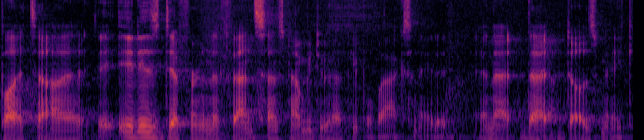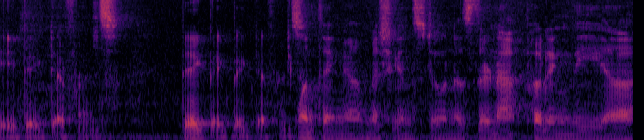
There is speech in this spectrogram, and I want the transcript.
but uh, it, it is different in the fence sense now we do have people vaccinated, and that, that does make a big difference. Big, big, big difference. One thing uh, Michigan's doing is they're not putting the uh,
